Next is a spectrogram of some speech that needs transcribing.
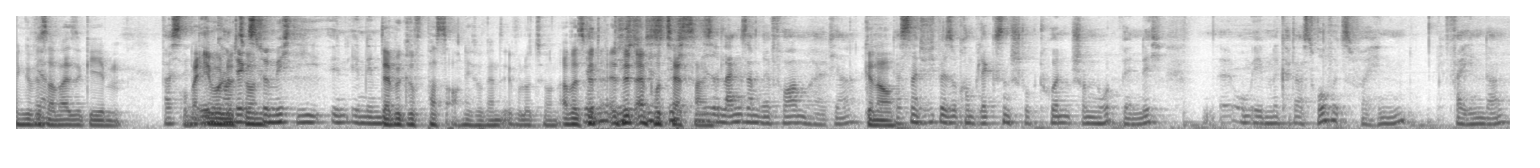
in gewisser Ja. Weise geben. Was in Wobei dem Evolution- Kontext für mich die in, in dem Der Begriff passt auch nicht so ganz Evolution, aber es Ja, wird, es wird ein Prozess durch sein. Diese langsamen Reformen halt, ja. Genau. Das ist natürlich bei so komplexen Strukturen schon notwendig, äh, um eben eine Katastrophe zu verhindern. verhindern.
